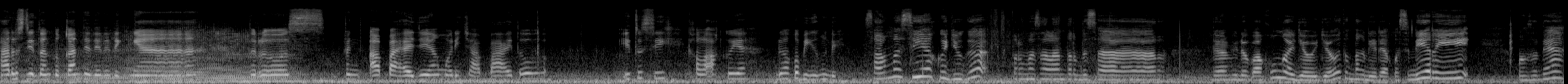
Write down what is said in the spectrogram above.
harus ditentukan titik-titiknya terus pen- apa aja yang mau dicapai itu itu sih kalau aku ya Duh aku bingung deh sama sih aku juga permasalahan terbesar dalam hidup aku nggak jauh-jauh tentang diri aku sendiri maksudnya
